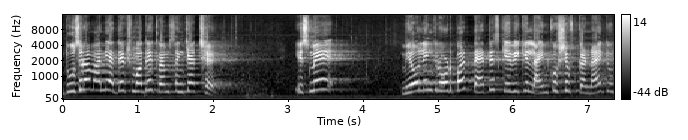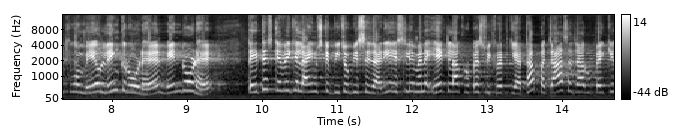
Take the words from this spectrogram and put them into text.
दूसरा माननीय अध्यक्ष महोदय, क्रम संख्या छः इसमें मेयो लिंक रोड पर 33 केवी की लाइन को शिफ्ट करना है क्योंकि वो मेयो लिंक रोड है मेन रोड है। तैंतीस के की लाइन उसके बीचों बीच से जारी है, इसलिए मैंने एक लाख रुपए स्वीकृत किया था। पचास हज़ार रुपये की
